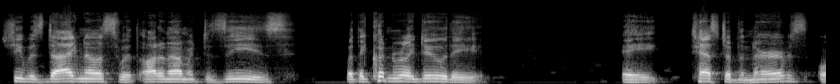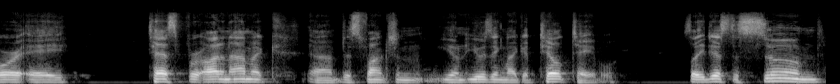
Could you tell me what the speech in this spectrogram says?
she was diagnosed with autonomic disease, but they couldn't really do the a test of the nerves or a test for autonomic uh, dysfunction you know, using like a tilt table. So they just assumed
